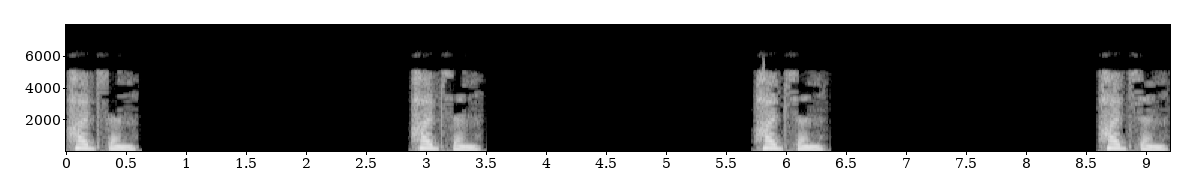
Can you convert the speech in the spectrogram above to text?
Hudson. Hudson. Hudson. Hudson.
